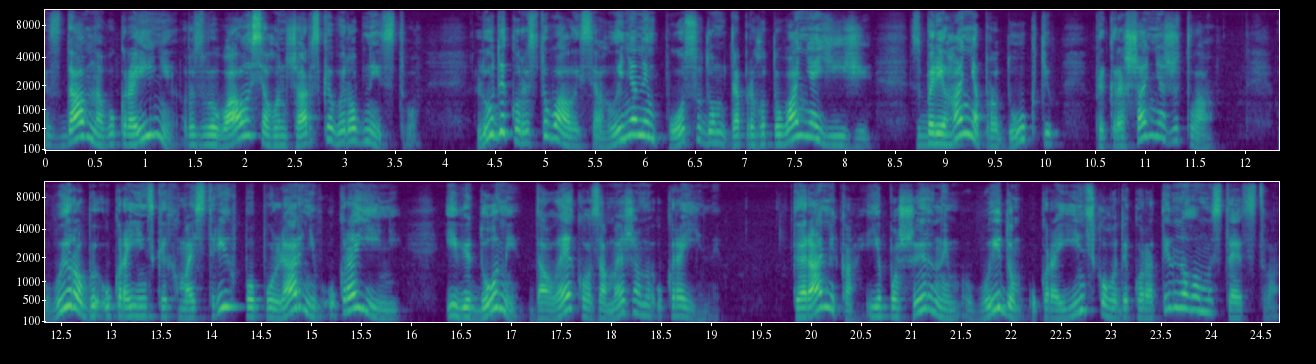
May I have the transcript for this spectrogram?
Здавна в Україні розвивалося гончарське виробництво. Люди користувалися глиняним посудом для приготування їжі, зберігання продуктів, прикрашання житла. Вироби українських майстрів популярні в Україні і відомі далеко за межами України. Кераміка є поширеним видом українського декоративного мистецтва.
